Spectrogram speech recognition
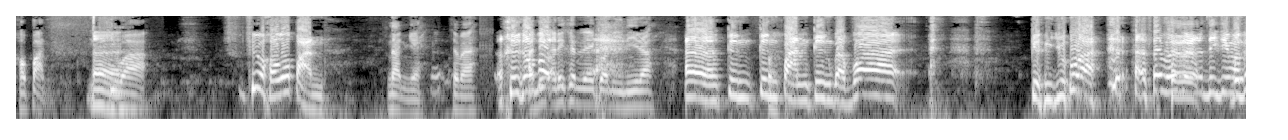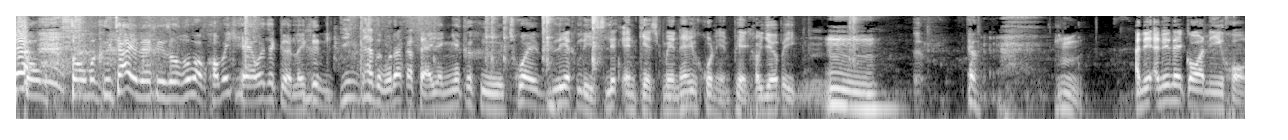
เขาปั่น เออ ที่ว่า พี่ว่าเขาก็ปั่น นั่นไงใช่ไหม คือเขา อัน ก็ นี้อันนี้คือในกรณีนี้นะ เออกึ่งกึ่งปั่นกึ่งแบบว่า กึ่งยั่วแต่มันจริงๆมันก็ทรงทรงมันคือใช่เลยคือทรงเขาแบบเขาไม่แคร์ว่าจะเกิดอะไรขึ้น ยิ่งถ้าสมมติว่ากระแสอย่างเงี้ยก็คือช่วยเรียก reach เรียก engagement ให้คนเห็นเพจเขาเยอะไปอีก อืมอืมอันนี้อันนี้ในกรณีของ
